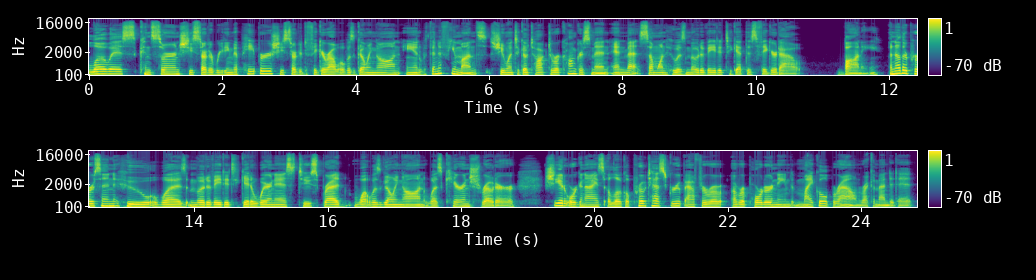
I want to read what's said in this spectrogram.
Lois, concerned, she started reading the paper, she started to figure out what was going on, and within a few months, she went to go talk to her congressman and met someone who was motivated to get this figured out. Bonnie. Another person who was motivated to get awareness to spread what was going on was Karen Schroeder. She had organized a local protest group after a, a reporter named Michael Brown recommended it.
